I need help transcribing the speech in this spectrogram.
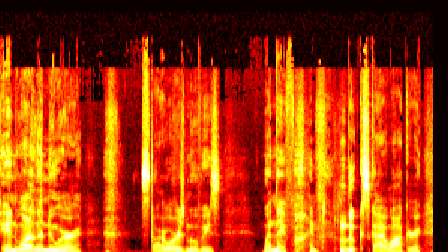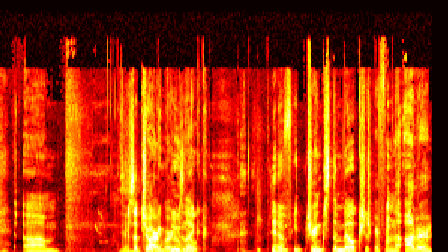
in one of the newer star wars movies when they find luke skywalker um there's a part Chugging where blue he's like if he drinks the milk straight from the udder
